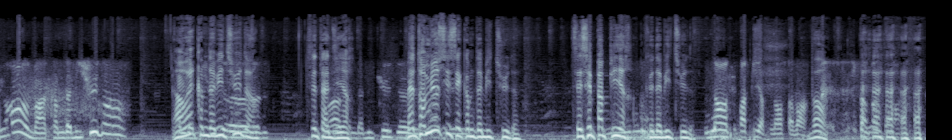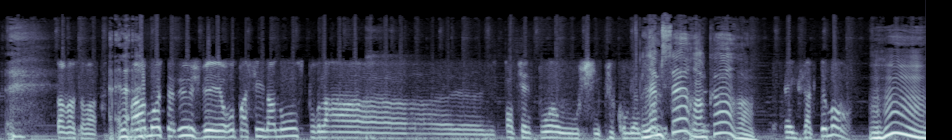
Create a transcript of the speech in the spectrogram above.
Non, bah comme d'habitude. Hein. Ah ouais, comme d'habitude. euh, C'est-à-dire. ouais, euh, Mais tant mieux si c'est comme d'habitude. C'est c'est pas pire que d'habitude. Non, c'est pas pire. Non, ça va. Bon. ça va, ça va. ça va, ça va. Elle a- Bah, moi, t'as vu, je vais repasser une annonce pour la euh, centième fois ou je sais plus combien de fois L'âme sœur, encore. Exactement. Mhm.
